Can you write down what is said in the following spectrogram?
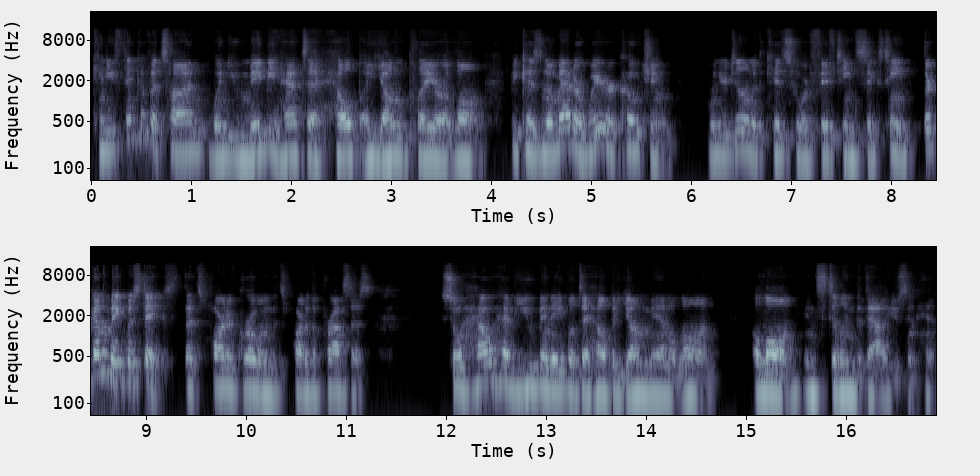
can you think of a time when you maybe had to help a young player along? Because no matter where you're coaching, when you're dealing with kids who are 15, 16, they're going to make mistakes. That's part of growing, that's part of the process. So, how have you been able to help a young man along, along instilling the values in him?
